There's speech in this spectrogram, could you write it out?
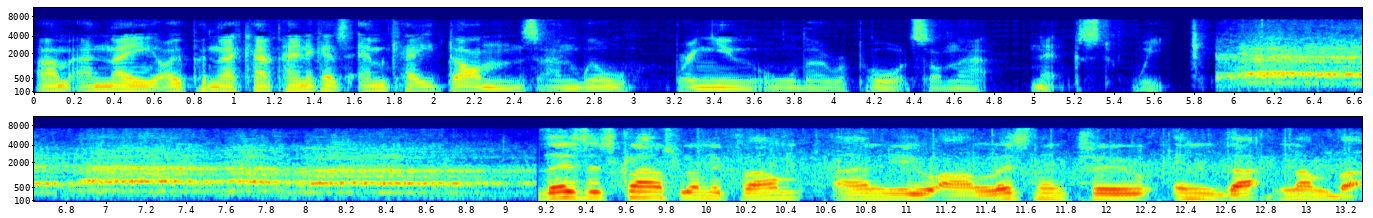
um, and they open their campaign against MK Dons, and we'll bring you all the reports on that next week. This is Klaus Lundekvam, and you are listening to In That Number.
